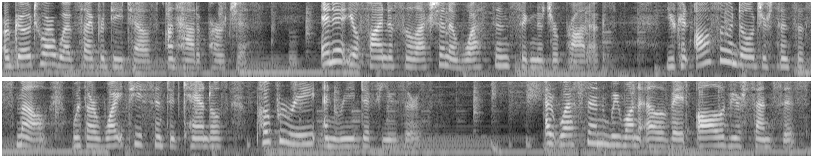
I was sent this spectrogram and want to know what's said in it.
or go to our website for details on how to purchase. In it, you'll find a selection of Westin's signature products. You can also indulge your sense of smell with our white tea scented candles, potpourri, and reed diffusers. At Westin, we want to elevate all of your senses.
